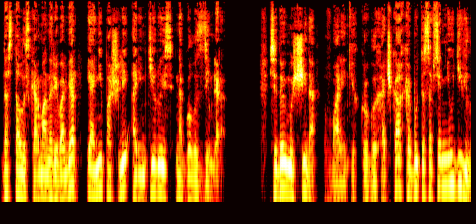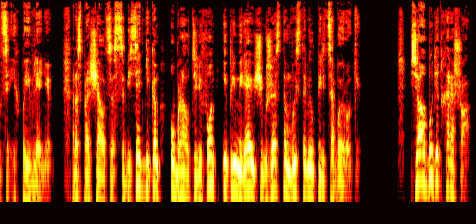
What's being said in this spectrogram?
достал из кармана револьвер, и они пошли, ориентируясь на голос Зимлера. Седой мужчина в маленьких круглых очках как будто совсем не удивился их появлению. Распрощался с собеседником, убрал телефон и примиряющим жестом выставил перед собой руки. «Все будет хорошо.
